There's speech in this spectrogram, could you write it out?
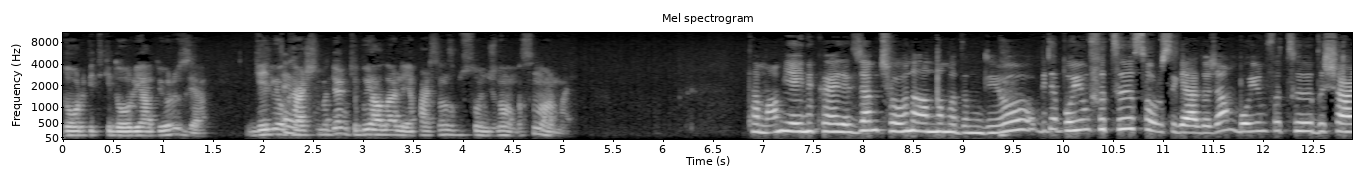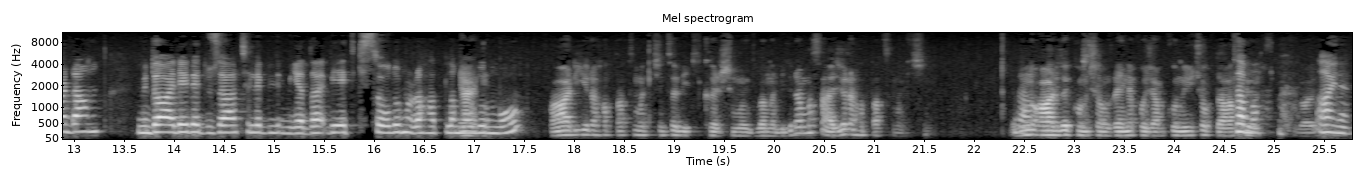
doğru bitki doğru yağ diyoruz ya. Geliyor Evet. karşıma diyorum ki bu yağlarla yaparsanız bu sonucun olması normal. Tamam yayını kaydedeceğim. Çoğunu anlamadım diyor. Bir de boyun fıtığı sorusu geldi hocam. Boyun fıtığı dışarıdan müdahaleyle düzeltilebilir mi? Ya da bir etkisi olur mu? Rahatlama Yani- olur mu? Ağrıyı rahatlatmak için tabii ki karışım uygulanabilir ama sadece rahatlatmak için. Bunu Rahat- ağrıda konuşalım. Zeynep Hocam konuyu çok dağıtıyoruz. Tamam. Aynen.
